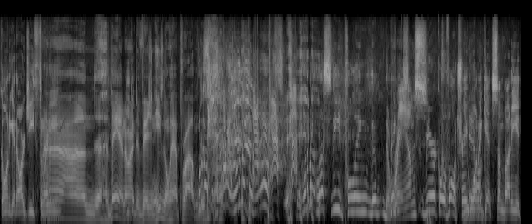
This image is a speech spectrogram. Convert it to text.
going to get RG3? Uh, they in our division. He's going to have problems. What about the, what about the Rams? what about Les Snead pulling the, the Rams miracle of all? You want to get somebody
